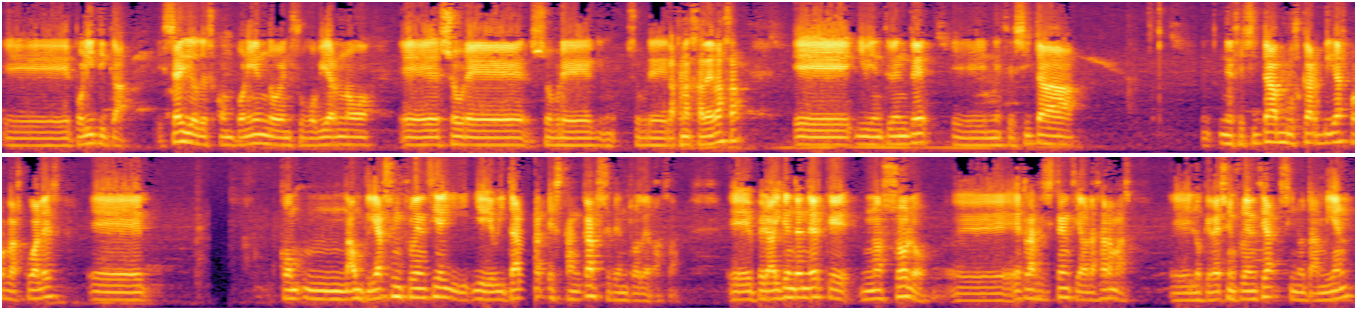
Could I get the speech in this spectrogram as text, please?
eh, política se ha ido descomponiendo en su gobierno eh, sobre, sobre, sobre la franja de Gaza. Eh, evidentemente necesita, necesita buscar vías por las cuales mm, ampliar su influencia y, evitar estancarse dentro de Gaza. pero hay que entender que no solo es la resistencia o las armas eh, lo que da esa influencia, sino también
